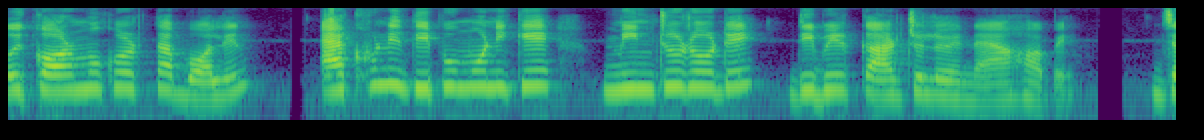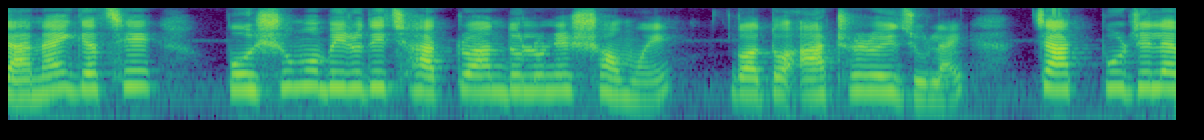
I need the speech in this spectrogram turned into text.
ওই কর্মকর্তা বলেন, এখনই দীপুমণিকে মিন্টু রোডে ডিবির কার্যালয়ে নেওয়া হবে। জানাই গেছে, বৈষম্য বিরোধী ছাত্র আন্দোলনের সময়ে গত আঠেরোই জুলাই চাঁদপুর জেলা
